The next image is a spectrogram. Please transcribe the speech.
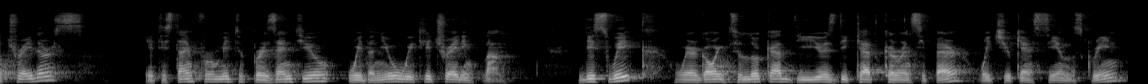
traders! It is time for me to present you with a new weekly trading plan. This week we are going to look at the USD CAD currency pair, which you can see on the screen.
